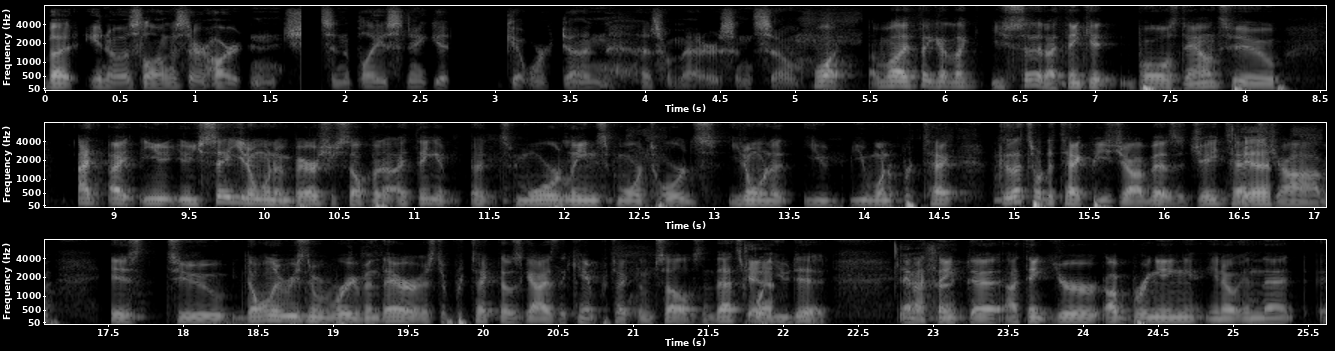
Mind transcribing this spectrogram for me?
but you know, as long as their heart and shit's in the place and they get get work done, that's what matters. And so, Well, well, I think, like you said, I think it boils down to, I, I, you, you say you don't want to embarrass yourself, but I think it, it's more leans more towards you don't want to, you, you want to protect because that's what a TACP's job is. A JTAC's Yeah. job is to the only reason we're even there is to protect those guys that can't protect themselves, and that's Yeah. what you did. And Yeah, I think that I think your upbringing, you know, in that uh,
